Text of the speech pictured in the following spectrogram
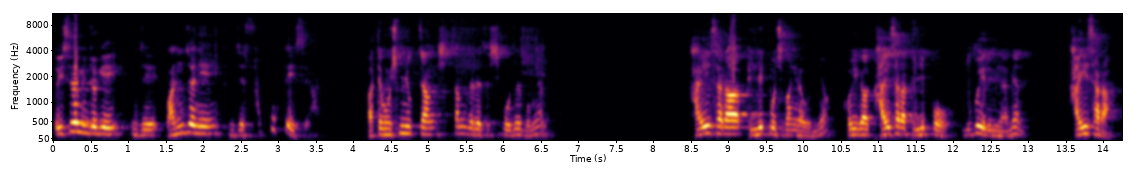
또 이스라엘 민족이 이제 완전히 이제 속국돼 있어요. 마태복음 16장 13절에서 15절 보면 가이사라 빌립보 지방이라거든요. 거기가 가이사라 빌립보 누구의 이름이냐면 가이사라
